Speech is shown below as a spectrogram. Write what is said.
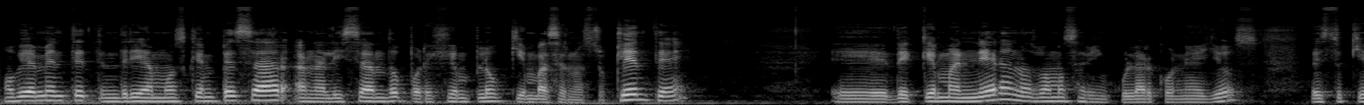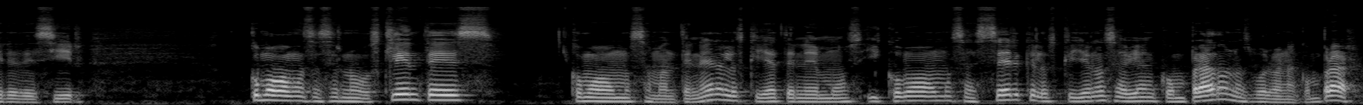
Obviamente tendríamos que empezar analizando, por ejemplo, quién va a ser nuestro cliente, eh, de qué manera nos vamos a vincular con ellos. Esto quiere decir cómo vamos a hacer nuevos clientes, cómo vamos a mantener a los que ya tenemos y cómo vamos a hacer que los que ya nos habían comprado nos vuelvan a comprar.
